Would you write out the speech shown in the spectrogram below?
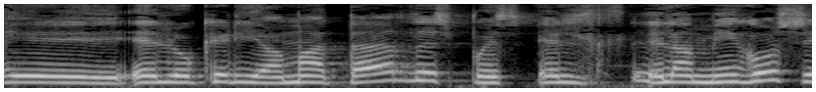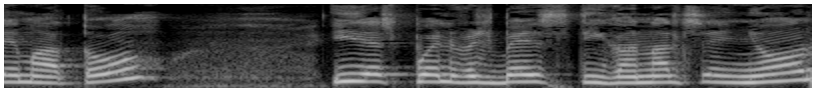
eh, él lo quería matar, después el, el amigo se mató y después investigan al señor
